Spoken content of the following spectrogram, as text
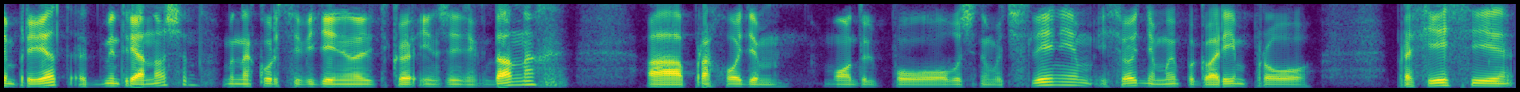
Всем привет, Дмитрий Аношин. Мы на курсе введения аналитика инженерных данных. А, проходим модуль по облачным вычислениям. И сегодня мы поговорим про профессии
